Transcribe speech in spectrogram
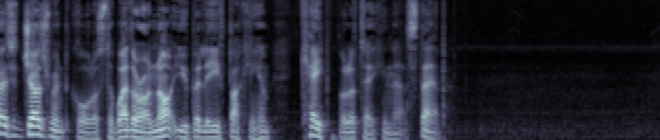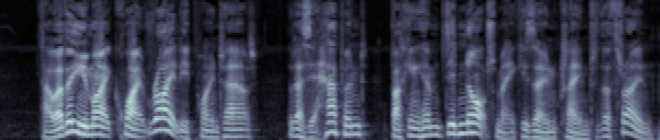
So it's a judgment call as to whether or not you believe Buckingham capable of taking that step. However, you might quite rightly point out that as it happened, Buckingham did not make his own claim to the throne.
